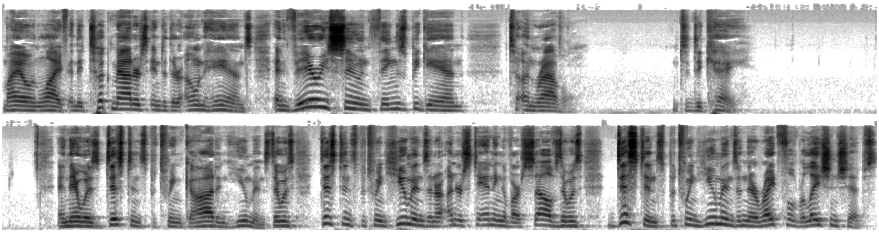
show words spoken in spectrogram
my own life. And they took matters into their own hands. And very soon things began to unravel and to decay. And there was distance between God and humans. There was distance between humans and our understanding of ourselves. There was distance between humans and their rightful relationships.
